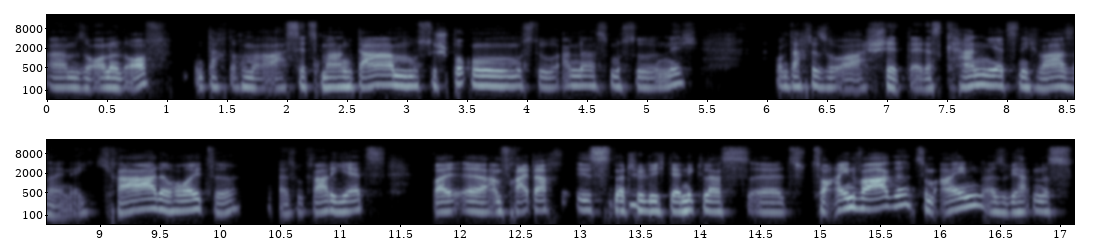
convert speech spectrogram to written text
ähm, so on und off und dachte auch immer, ah, ist jetzt Magen-Darm, musst du spucken, musst du anders, musst du nicht. Und dachte so, oh shit, ey, das kann jetzt nicht wahr sein. Gerade heute, also gerade jetzt, weil äh, am Freitag ist natürlich der Niklas äh, zur Einwaage, zum einen. Also wir hatten das,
